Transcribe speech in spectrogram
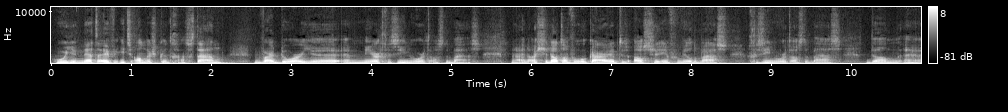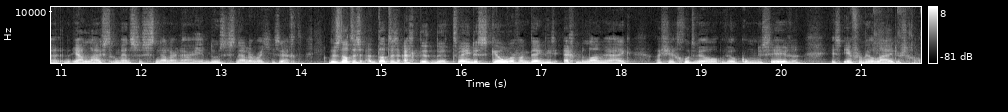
Hoe je net even iets anders kunt gaan staan, waardoor je eh, meer gezien wordt als de baas. Nou, en als je dat dan voor elkaar hebt, dus als je informeel de baas gezien wordt als de baas, dan eh, ja, luisteren mensen sneller naar je en doen ze sneller wat je zegt. Dus dat is, dat is eigenlijk de, de tweede skill waarvan ik denk die is echt belangrijk als je goed wil, wil communiceren, is informeel leiderschap.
